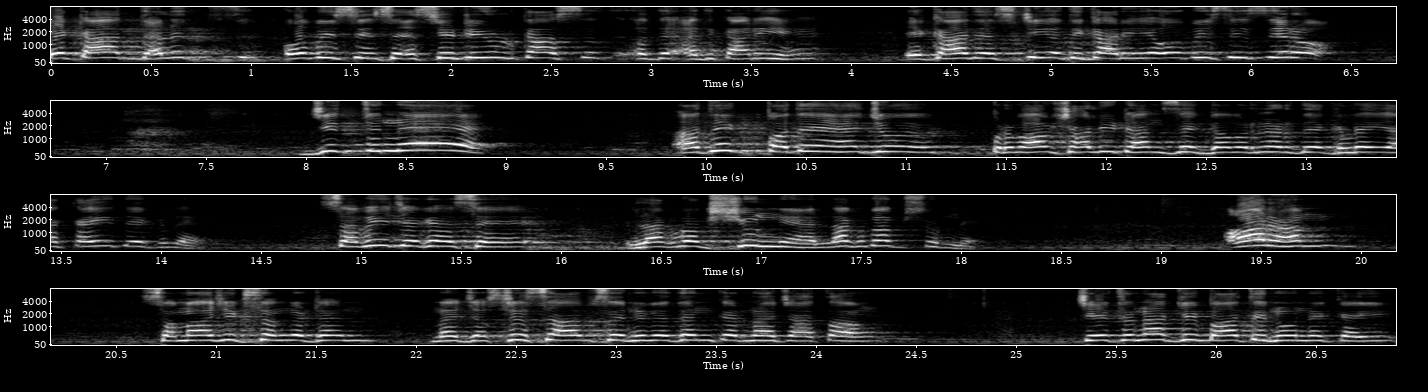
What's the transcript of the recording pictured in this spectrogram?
एक आध दलित ओबीसी से शेड्यूल्ड कास्ट अधिकारी है एक आध एस अधिकारी है, ओबीसी ज़ीरो। जितने अधिक पदे हैं जो प्रभावशाली ढंग से गवर्नर देख ले या कहीं देख ले, सभी जगह से लगभग शून्य है, लगभग शून्य। और हम सामाजिक संगठन, मैं जस्टिस साहब से निवेदन करना चाहता हूँ, चेतना की बात इन्होंने कही,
